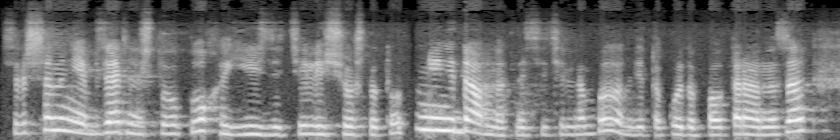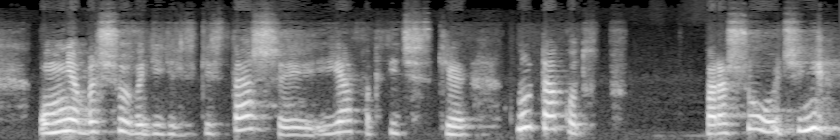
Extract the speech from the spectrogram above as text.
совершенно не обязательно, что вы плохо ездите или еще что-то. Вот мне недавно относительно было, где-то года полтора назад, у меня большой водительский стаж, и я фактически, ну так вот, хорошо очень,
